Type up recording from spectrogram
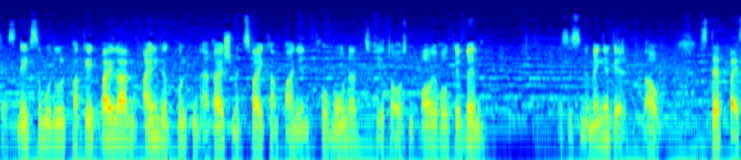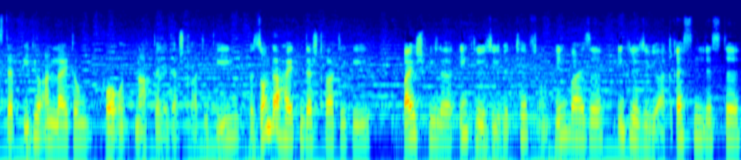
Das nächste Modul Paketbeilagen. Einige Kunden erreichen mit zwei Kampagnen pro Monat 4000 Euro Gewinn. Das ist eine Menge Geld. Wow. Step-by-Step Videoanleitung, Vor- und Nachteile der Strategie, Besonderheiten der Strategie, Beispiele inklusive Tipps und Hinweise, inklusive Adressenliste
